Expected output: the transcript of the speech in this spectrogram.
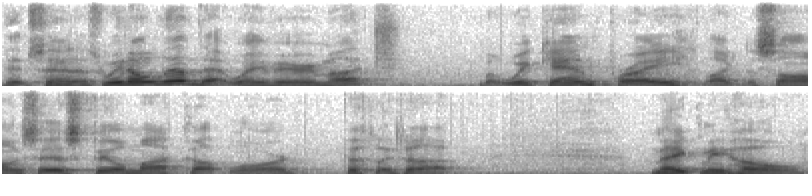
that's in us. We don't live that way very much. But we can pray, like the song says, Fill my cup, Lord, fill it up. Make me whole.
